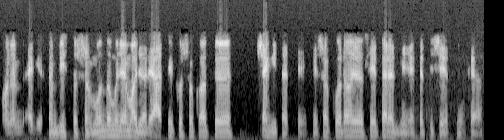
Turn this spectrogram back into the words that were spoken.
hanem egészen biztosan mondom, hogy a magyar játékosokat segítették, és akkor nagyon szép eredményeket is értünk el.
